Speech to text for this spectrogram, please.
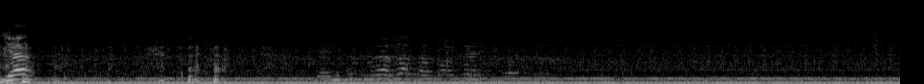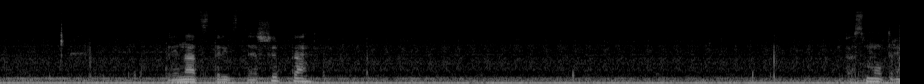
Я 12.30 ошибка. Посмотрим.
